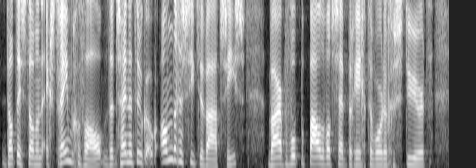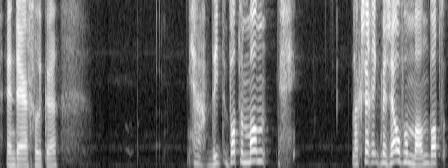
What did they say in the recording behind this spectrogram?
dat is dan een extreem geval. Er zijn natuurlijk ook andere situaties waar bijvoorbeeld bepaalde WhatsApp-berichten worden gestuurd en dergelijke. Ja, wat een man. Laat ik zeggen, ik ben zelf een man wat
